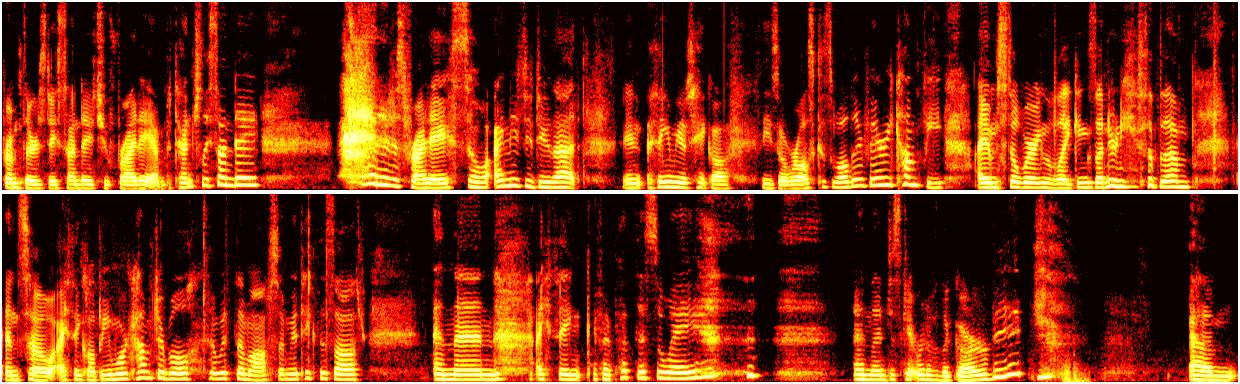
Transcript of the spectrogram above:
from Thursday, Sunday to Friday and potentially Sunday, and it is Friday, so I need to do that. And I think I'm going to take off these overalls because while they're very comfy, I am still wearing the leggings underneath of them. And so I think I'll be more comfortable with them off. So I'm going to take this off. And then I think if I put this away and then just get rid of the garbage, um,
